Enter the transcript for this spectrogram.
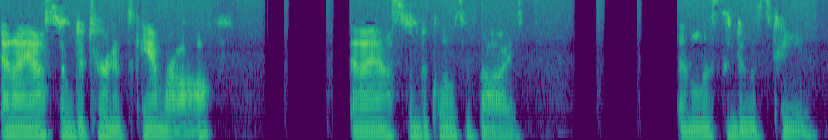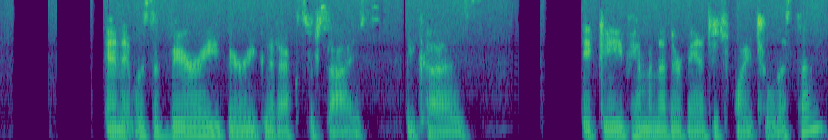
And I asked him to turn his camera off, and I asked him to close his eyes and listen to his team. And it was a very, very good exercise because it gave him another vantage point to listen.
